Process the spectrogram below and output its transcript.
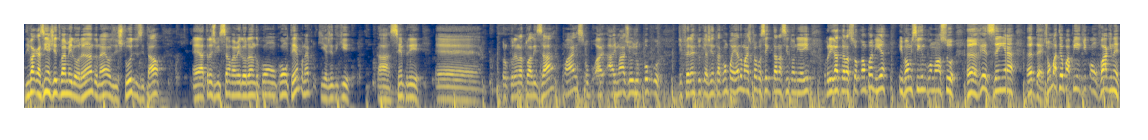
devagarzinho a gente vai melhorando, né? Os estúdios e tal. É, a transmissão vai melhorando com, com o tempo, né? Porque a gente que tá sempre é, procurando atualizar, mas a, imagem hoje um pouco diferente do que a gente está acompanhando, mas para você que está na sintonia aí, obrigado pela sua companhia e vamos seguindo com o nosso uh, Resenha uh, 10. Vamos bater o um papinho aqui com o Wagner,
